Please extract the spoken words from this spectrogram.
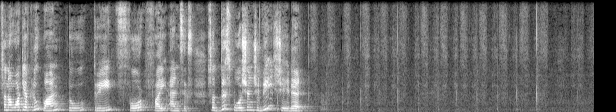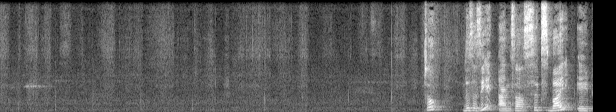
So now what you have to do? 1, 2, 3, 4, 5 and 6. So this portion should be shaded. So this is the answer 6 by 8.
